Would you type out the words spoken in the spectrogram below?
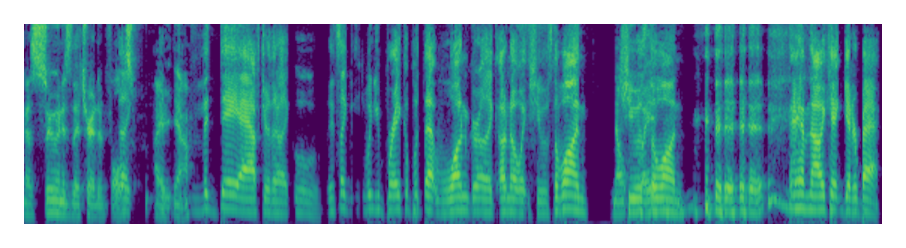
As soon as they traded Foles, Like, I yeah. The day after, they're like, ooh, it's like when you break up with that one girl, like, oh no, wait, she was the one. No, she was the one. Damn, now I can't get her back.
